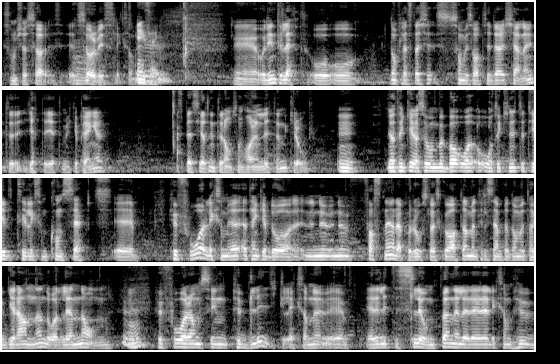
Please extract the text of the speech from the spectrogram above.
som kör ser, service. Liksom. Exakt. Eh, och det är inte lätt. Och, och de flesta, som vi sa tidigare, tjänar ju inte jätte, jättemycket pengar. Speciellt inte de som har en liten krog. Mm. Jag tänker alltså, om vi bara återknyter till, till liksom koncept. Eh, hur får liksom, jag, jag tänker då, nu, nu fastnar jag där på Roslagsgatan, men till exempel om vi tar grannen då, Lenom. Hur får de sin publik liksom? Nu, eh, är det lite slumpen eller är det liksom, hur,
